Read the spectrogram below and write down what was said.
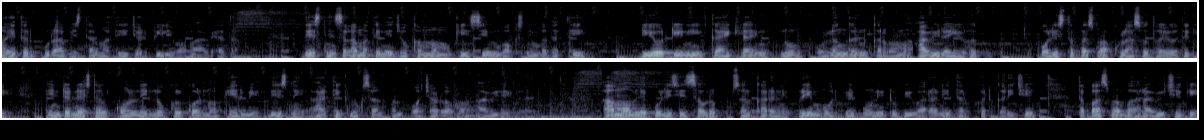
મહિધરપુરા વિસ્તારમાંથી ઝડપી લેવામાં આવ્યા હતા. દેશની સલામતીને જોખમમાં મૂકી સિમ બોક્સની મદદથી ડીઓટીની ગાઈડલાઇનનું ઉલ્લંઘન કરવામાં આવી રહ્યું હતું. પોલીસ તપાસમાં ખુલાસો થયો હતો કે ઇન્ટરનેશનલ કોલને લોકલ કોલમાં ફેરવી દેશને આર્થિક નુકસાન પણ પહોંચાડવામાં આવી રહ્યું હતું. આ મામલે પોલીસે સૌરભ સરકાર અને પ્રેમ ઉર્ફે બોની ટોપીવાળાની ધરપકડ કરી છે. તપાસમાં બહાર આવ્યું છે કે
